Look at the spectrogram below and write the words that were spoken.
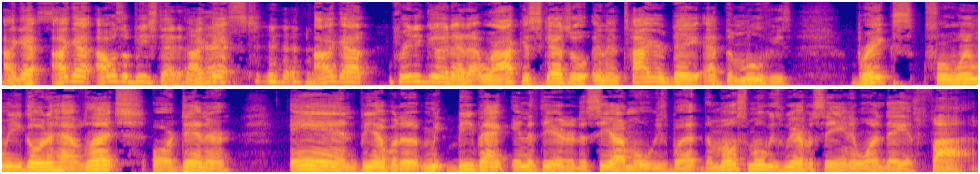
I got I got I was a beast at it. I got got. I got pretty good at it where I could schedule an entire day at the movies, breaks for when we go to have lunch or dinner, and be able to be back in the theater to see our movies. But the most movies we ever seen in one day is five.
